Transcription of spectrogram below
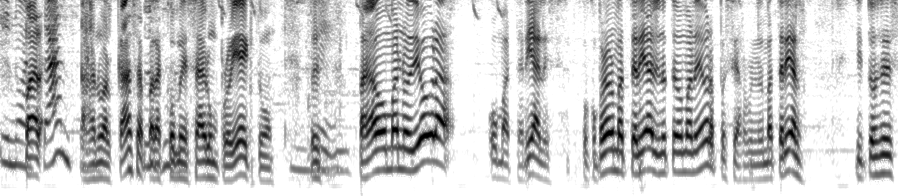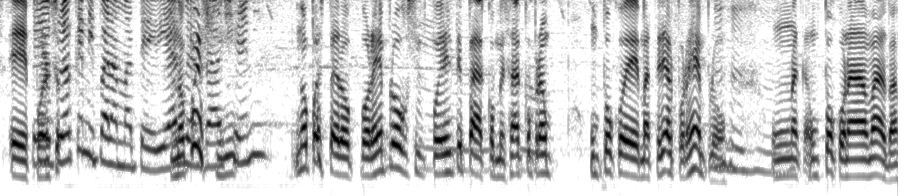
Y no para, alcanza. Ajá, no alcanza para comenzar un proyecto. Entonces, Sí. pagamos mano de obra o materiales. O comprar material y no tenemos mano de obra, pues se arruina el material. Entonces, eh, Pero por eso... creo que ni para material, No, pues, ¿verdad. Sheni? No, pues, pero por ejemplo, si por ejemplo, para comenzar a comprar un, un poco de material, por ejemplo, una- un poco nada más, ¿va?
